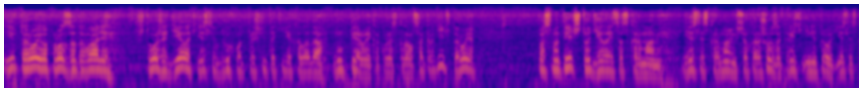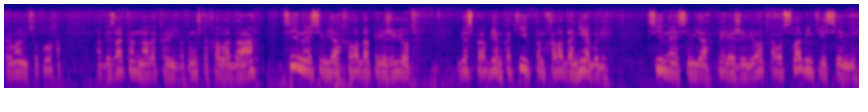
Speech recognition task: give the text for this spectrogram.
И второй вопрос задавали, что же делать, если вдруг вот пришли такие холода. Ну, первое, как уже сказал, сократить. Второе, посмотреть, что делается с кормами. Если с кормами все хорошо, закрыть и не трогать. Если с кормами все плохо, обязательно надо кормить, потому что холода, сильная семья холода переживет без проблем, какие бы там холода не были. Сильная семья переживет, а вот слабенькие семьи,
